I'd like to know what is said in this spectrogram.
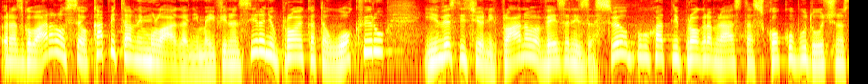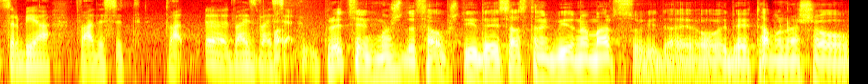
razgovaralo se o kapitalnim ulaganjima i finansiranju projekata u okviru investicijonih planova vezani za sveobuhvatni program rasta Skoku budućnost Srbija 2020. 2027. Pa, predsjednik može da saopšti da je sastanak bio na Marsu i da je ovaj, tamo našao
